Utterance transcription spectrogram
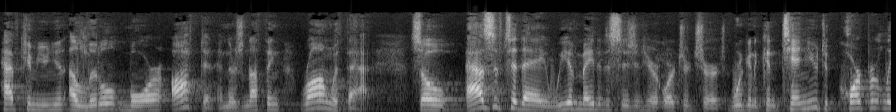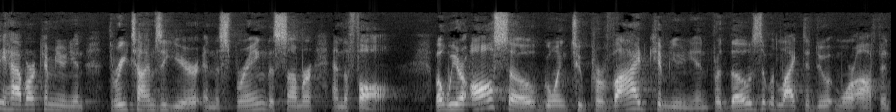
have communion a little more often, and there's nothing wrong with that. So, as of today, we have made a decision here at Orchard Church. We're going to continue to corporately have our communion three times a year in the spring, the summer, and the fall. But we are also going to provide communion for those that would like to do it more often.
